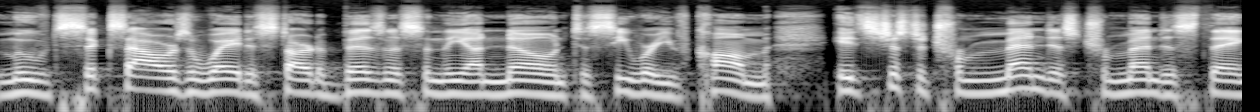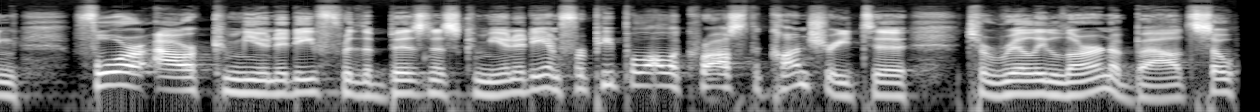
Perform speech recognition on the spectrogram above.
moved six hours away to start a business in the unknown to see where you've come. It's just a tremendous, tremendous thing for our community, for the business community, and for people all across the country to, to really learn about. So,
